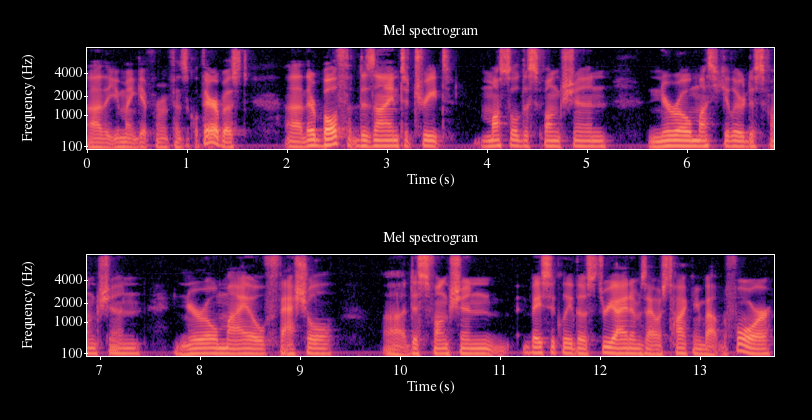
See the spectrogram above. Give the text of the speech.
uh, that you might get from a physical therapist, uh, they're both designed to treat muscle dysfunction, neuromuscular dysfunction, neuromyofascial uh, dysfunction. Basically, those three items I was talking about before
